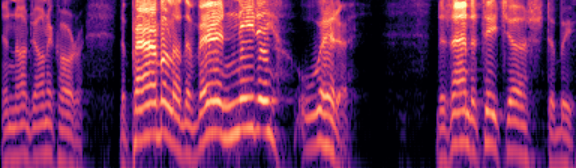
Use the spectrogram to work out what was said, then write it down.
and not Johnny Carter. The parable of the very needy widow, designed to teach us to be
